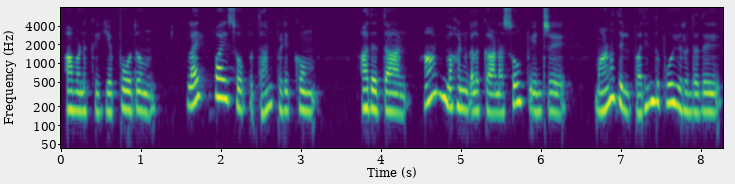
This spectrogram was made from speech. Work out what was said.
அவனுக்கு எப்போதும் லைஃப் பாய் சோப்பு தான் பிடிக்கும். அதுதான் ஆண் மகன்களுக்கான சோப் என்று மனதில் பதிந்து போயிருந்தது.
